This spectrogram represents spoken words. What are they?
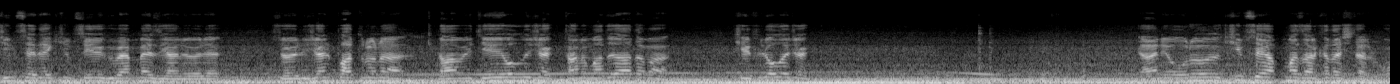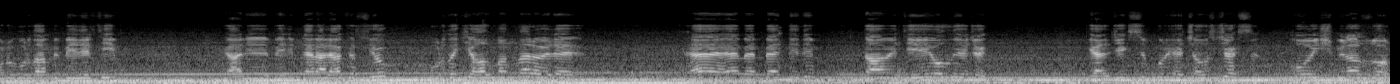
kimse de kimseye güvenmez yani öyle söyleyeceksin patrona davetiye yollayacak tanımadığı adama kefil olacak. Yani onu kimse yapmaz arkadaşlar. Onu buradan bir belirteyim. Yani benimle alakası yok. Buradaki Almanlar öyle he hemen ben dedim davetiye yollayacak. Geleceksin buraya çalışacaksın. O iş biraz zor.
